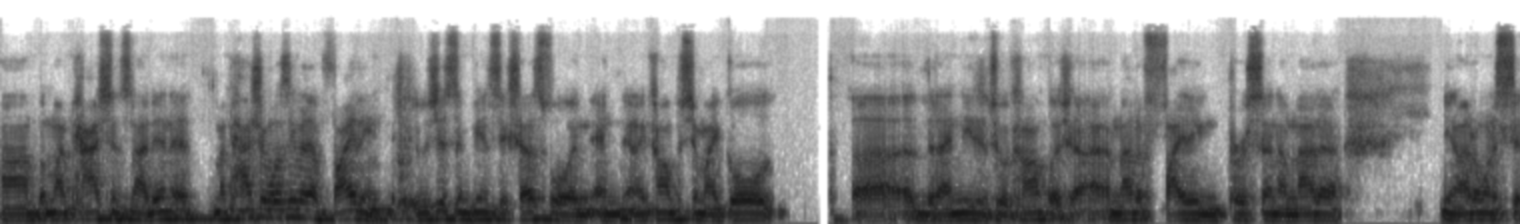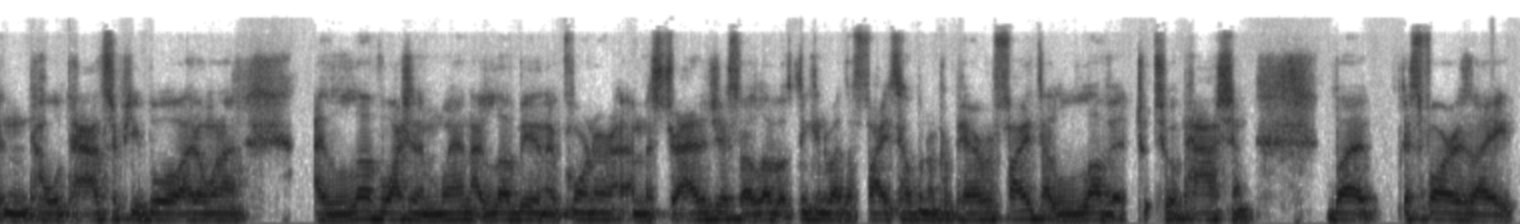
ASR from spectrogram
Um, but my passion's not in it. My passion wasn't even at fighting. It was just in being successful and, and, and accomplishing my goal uh, that I needed to accomplish. I, I'm not a fighting person. I'm not a, you know, I don't want to sit and hold pads for people. I don't want to, I love watching them win. I love being in the corner. I'm a strategist. So I love thinking about the fights, helping them prepare for fights. I love it to, to a passion. But as far as like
